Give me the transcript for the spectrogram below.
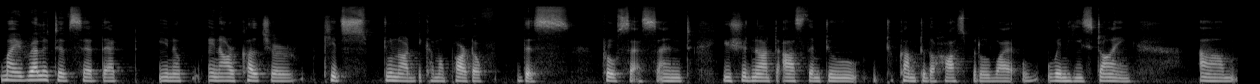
My relatives said that, you know, in our culture, kids do not become a part of this process and you should not ask them to, to come to the hospital while, when he's dying. Um,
